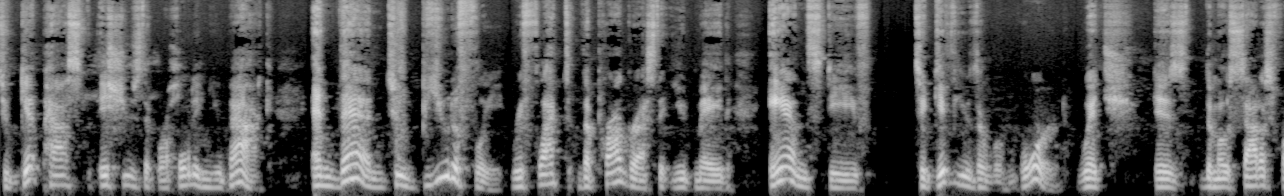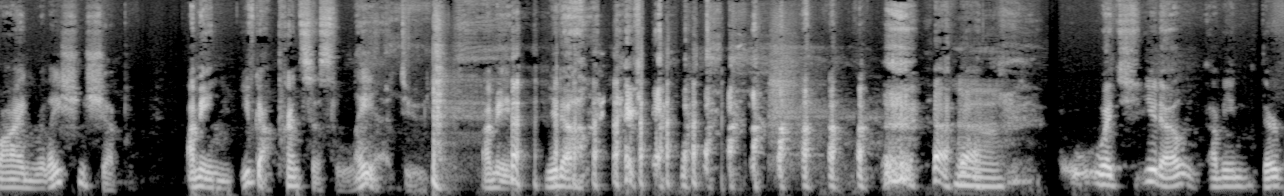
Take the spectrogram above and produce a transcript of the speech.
to get past issues that were holding you back, and then to beautifully reflect the progress that you'd made. And, Steve, to give you the reward, which is the most satisfying relationship. I mean, you've got Princess Leia, dude. I mean, you know. Which you know, I mean, they're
